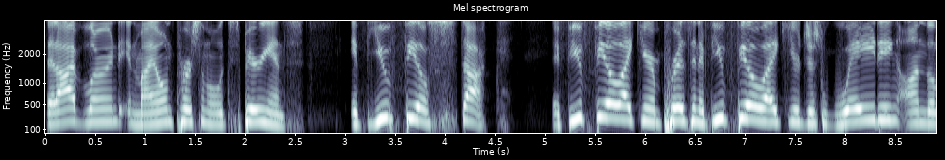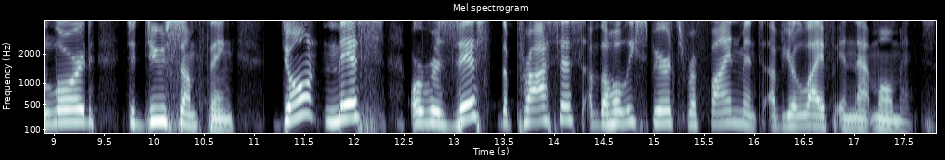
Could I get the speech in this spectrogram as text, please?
that I've learned in my own personal experience if you feel stuck, if you feel like you're in prison, if you feel like you're just waiting on the Lord to do something, don't miss or resist the process of the Holy Spirit's refinement of your life in that moment.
